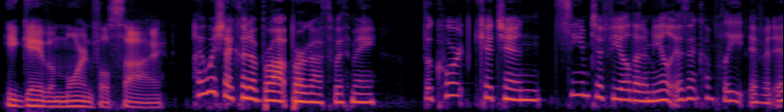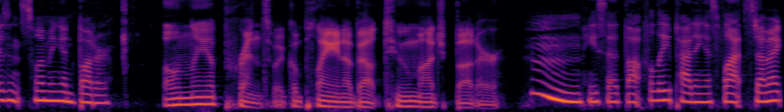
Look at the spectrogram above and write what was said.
He gave a mournful sigh. I wish I could have brought Burgos with me. The court kitchen seemed to feel that a meal isn't complete if it isn't swimming in butter. Only a prince would complain about too much butter. Hmm, he said thoughtfully, patting his flat stomach.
